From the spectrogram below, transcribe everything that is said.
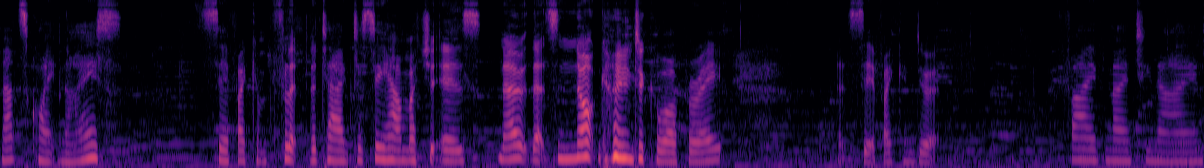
That's quite nice. see if I can flip the tag to see how much it is. No, that's not going to cooperate. Let's see if I can do it. 5.99.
